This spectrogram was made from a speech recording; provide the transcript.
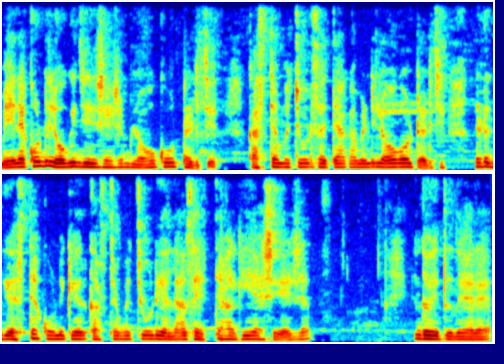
മെയിൻ അക്കൗണ്ട് ലോഗിൻ ചെയ്ത ശേഷം ലോഗ് ഔട്ട് അടിച്ച് കസ്റ്റം വെച്ചുകൂടി സെറ്റാക്കാൻ വേണ്ടി ലോഗ് ഔട്ട് അടിച്ച് എന്നിട്ട് ഗസ്റ്റ് അക്കൗണ്ടിൽ കയറി കസ്റ്റം വെച്ചുകൂടി എല്ലാം സെറ്റാക്കിയ ശേഷം എന്തോ ഇത് നേരെ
